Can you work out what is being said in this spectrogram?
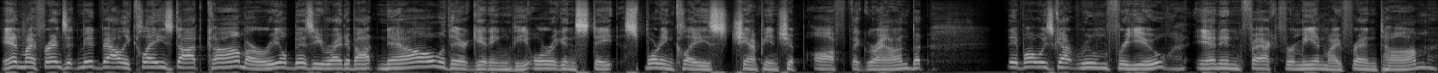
And my friends at midvalleyclays.com are real busy right about now. They're getting the Oregon State Sporting Clays Championship off the ground, but They've always got room for you. And in fact, for me and my friend Tom,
